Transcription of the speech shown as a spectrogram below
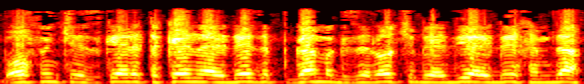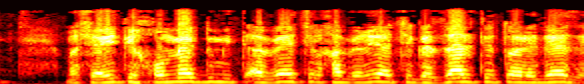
באופן שאזכה לתקן על ידי זה פגם הגזלות שבידי על ידי חמדה, מה שהייתי חומד ומתעוות של חברי עד שגזלתי אותו על ידי זה.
